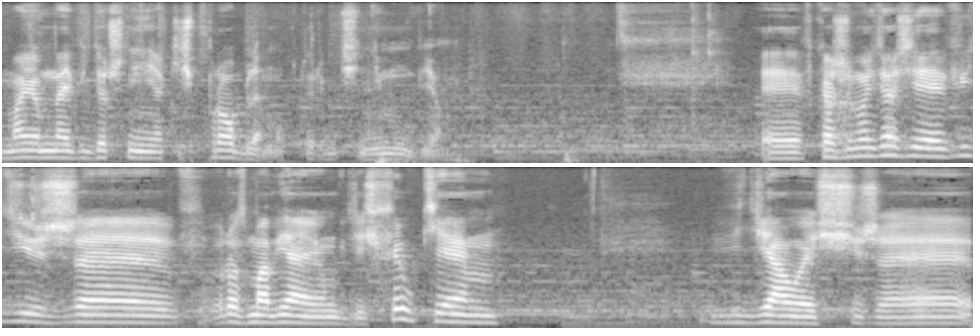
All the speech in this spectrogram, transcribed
mają najwidoczniej jakiś problem, o którym ci nie mówią. E, W każdym razie widzisz, że rozmawiają gdzieś chyłkiem. Widziałeś, że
